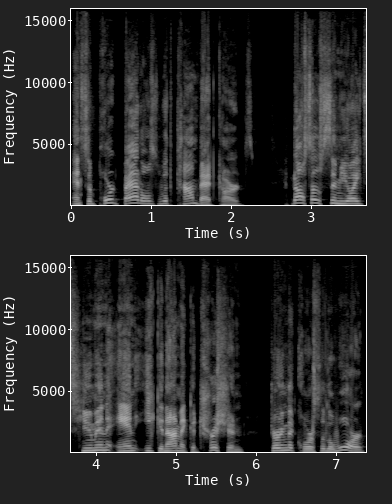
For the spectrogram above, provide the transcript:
and support battles with combat cards. It also simulates human and economic attrition during the course of the war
